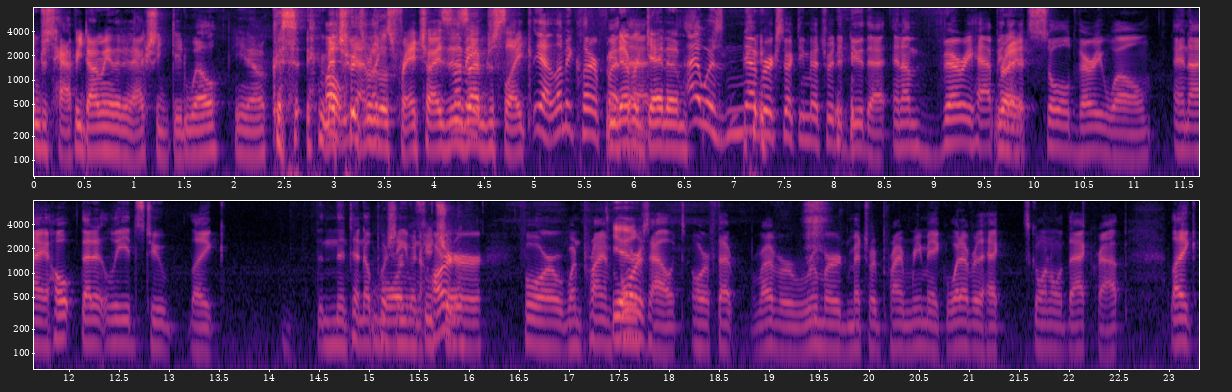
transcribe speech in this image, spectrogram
I'm just happy, Dominic, that it actually did well. You know, because Metroid's yeah, one like- of those franchises. me- I'm just like, Yeah, let me clarify. We never that. get 'em. I was never expecting Metroid to do that, and I'm very happy Right. that it sold very well. And I hope that it leads to like the Nintendo pushing even harder for when Prime Yeah. Four is out, or if that whatever rumored Metroid Prime remake, whatever the heck is going on with that crap. Like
